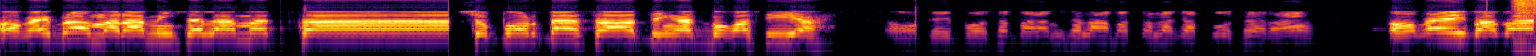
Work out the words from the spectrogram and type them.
Okay bro, maraming salamat sa suporta sa ating advokasya. Okay po, sa maraming salamat talaga po sir ha. Okay, bye-bye.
